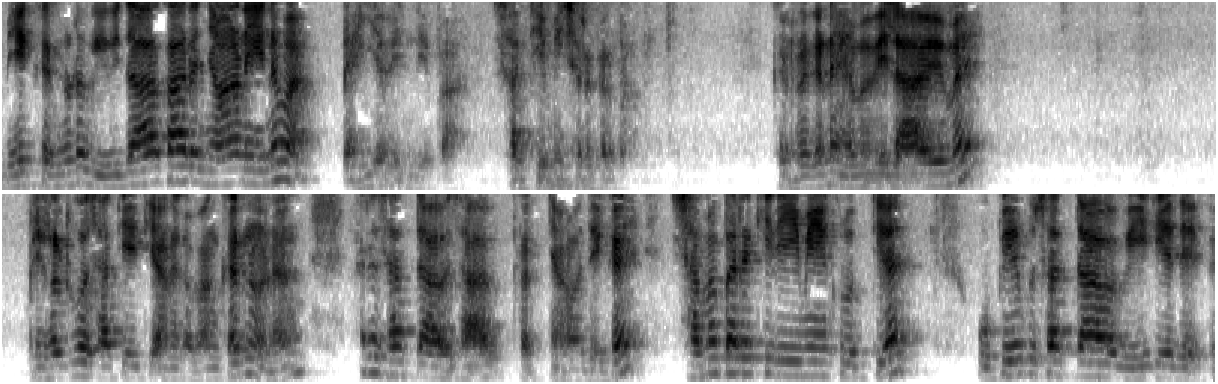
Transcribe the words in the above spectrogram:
මේ කරනකොට විවිධාකාර ඥාන එනවා. බැහැය වෙන්න එපා. සතිය මිශ්‍ර කරපන්. කරගෙන හැම වෙලාවෙම පෙරටුව සතිය තියාන ගමන් කරනවා නම් අර සද්ධාව සහ ප්‍රඥාව දෙක සමබර කිරීමේ කෘත්‍යයත් උපේපු සද්ධාව වීර්ය දෙක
